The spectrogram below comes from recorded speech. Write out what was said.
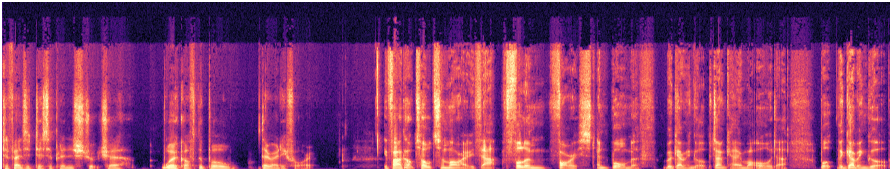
defensive discipline and structure, work off the ball, they're ready for it. if I got told tomorrow that Fulham, Forest, and Bournemouth were going up, don't care in what order, but they're going up,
